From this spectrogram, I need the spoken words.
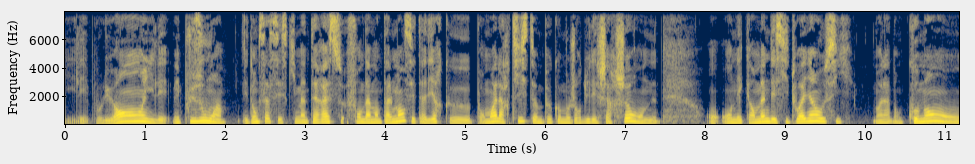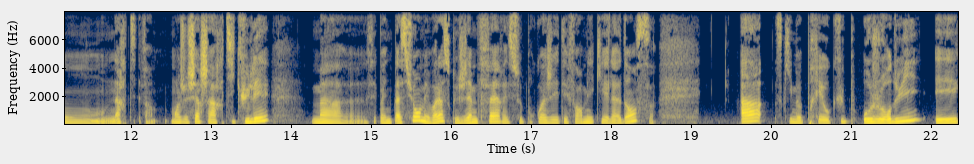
il est polluant, il est mais plus ou moins. Et donc ça, c'est ce qui m'intéresse fondamentalement, c'est-à-dire que pour moi, l'artiste, un peu comme aujourd'hui les chercheurs, on, on, on est quand même des citoyens aussi. Voilà. Donc comment on, enfin, moi, je cherche à articuler ma, c'est pas une passion, mais voilà, ce que j'aime faire et ce pourquoi j'ai été formée, qui est la danse, à ce qui me préoccupe aujourd'hui et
